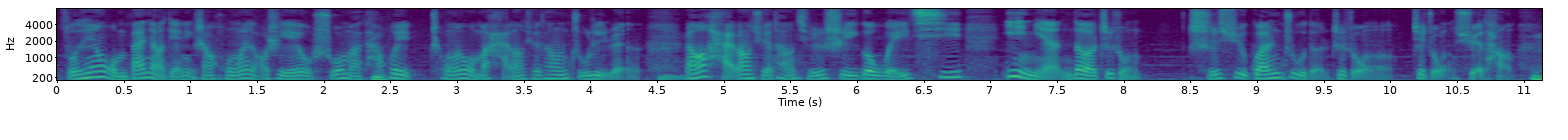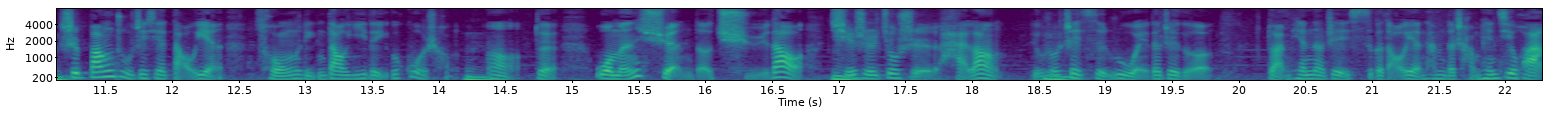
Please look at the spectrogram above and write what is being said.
昨天我们颁奖典礼上，宏伟老师也有说嘛，他会成为我们海浪学堂的主理人。然后海浪学堂其实是一个为期一年的这种。持续关注的这种这种学堂，是帮助这些导演从零到一的一个过程。嗯，对我们选的渠道其实就是海浪，比如说这次入围的这个。短片的这四个导演他们的长片计划，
